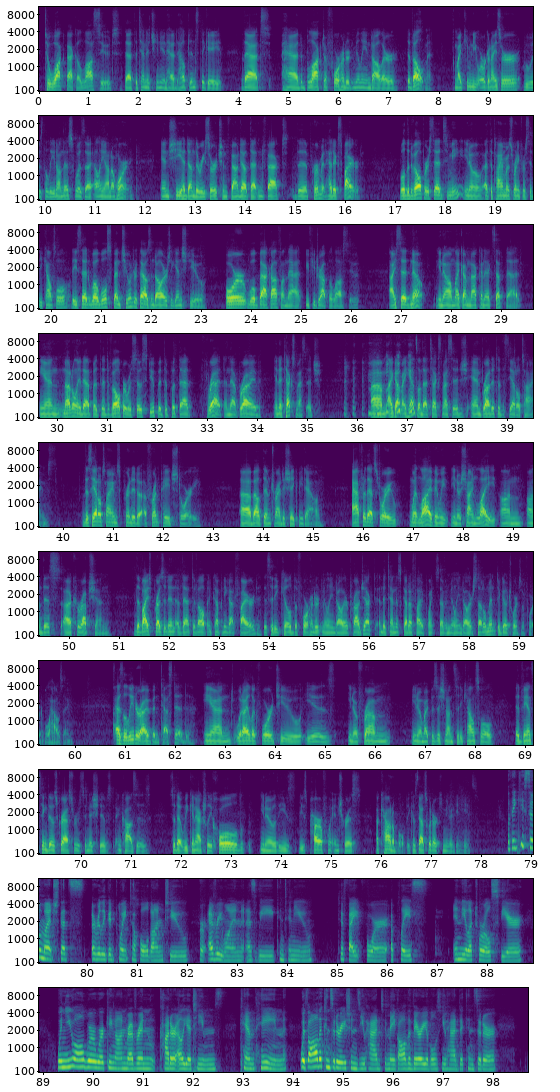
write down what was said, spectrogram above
to walk back a lawsuit that the tenants union had helped instigate that had blocked a $400 million development. My community organizer, who was the lead on this, was uh, Eliana Horn. And she had done the research and found out that, in fact, the permit had expired. Well, the developer said to me, you know, at the time I was running for city council, they said, well, we'll spend $200,000 against you, or we'll back off on that if you drop the lawsuit. I said, no. You know, I'm like, I'm not going to accept that. And not only that, but the developer was so stupid to put that threat and that bribe in a text message um, I got my hands on that text message and brought it to the Seattle Times. The Seattle Times printed a, front page story uh, about them trying to shake me down. After that story went live and we, you know, shine light on on this uh, corruption, the vice president of that development company got fired. The city killed the $400 million project, and the tenants got a $5.7 million settlement to go towards affordable housing. As a leader, I've been tested, and what I look forward to is you know, from you know, my position on city council, advancing those grassroots initiatives and causes so that we can actually hold you know, these, these powerful interests accountable because that's what our community needs. Well, thank you so much. That's a really good point to hold on to for everyone as we continue to fight for a place in the electoral sphere. When you all were working on Reverend Khader El-Yateem's campaign, with all the considerations you had to make, all the variables you had to consider,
